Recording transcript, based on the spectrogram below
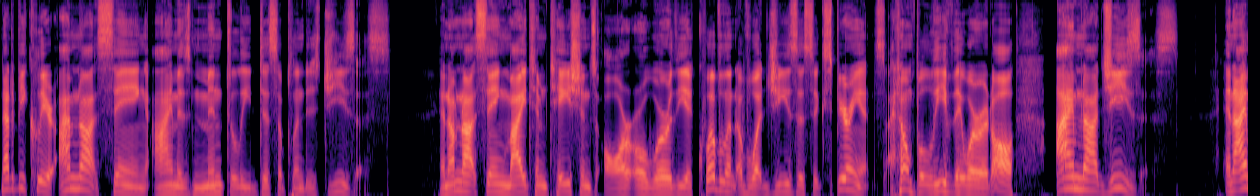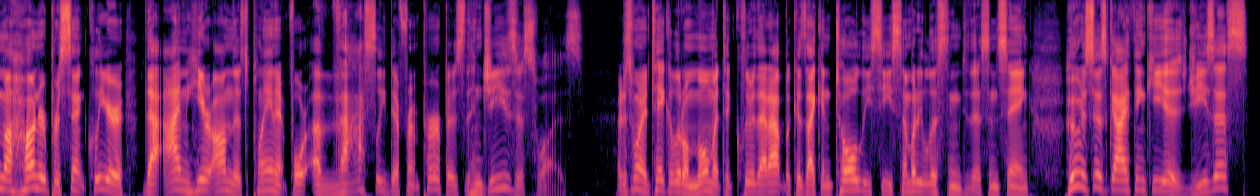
Now, to be clear, I'm not saying I'm as mentally disciplined as Jesus. And I'm not saying my temptations are or were the equivalent of what Jesus experienced. I don't believe they were at all. I'm not Jesus. And I'm 100% clear that I'm here on this planet for a vastly different purpose than Jesus was. I just want to take a little moment to clear that out because I can totally see somebody listening to this and saying, Who does this guy think he is? Jesus?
